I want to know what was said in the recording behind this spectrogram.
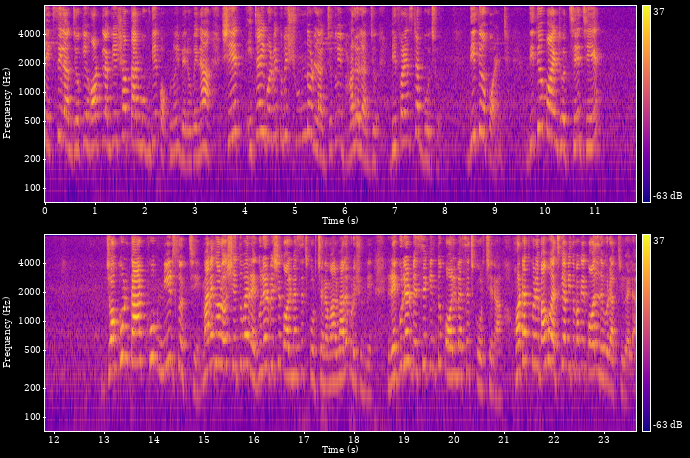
সেক্সি লাগছো, কি হট লাগছো, এসব তার মুখ দিয়ে কখনোই বেরোবে না। সে এটাই বলবে, তুমি সুন্দর লাগছো, তুমি ভালো লাগছো। ডিফারেন্সটা বোঝো। দ্বিতীয় পয়েন্ট দ্বিতীয় পয়েন্ট হচ্ছে যে যখন তার খুব নিডস হচ্ছে মানে ধরো সে তোমার রেগুলার বেসে কল মেসেজ করছে না, মাল ভালো করে শুনবে রেগুলার বেসে কিন্তু কল মেসেজ করছে না। হঠাৎ করে, বাবু, আজকে আমি তোমাকে কল দেবো রাত্রিবেলা।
